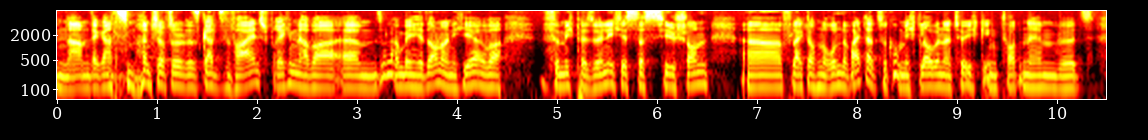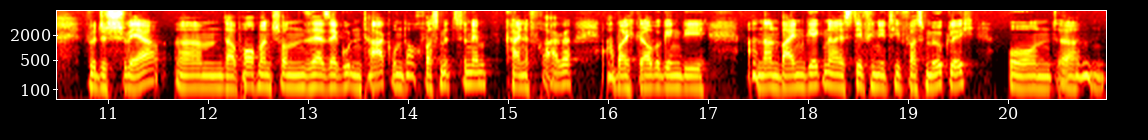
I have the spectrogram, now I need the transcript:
im Namen der ganzen Mannschaft oder des ganzen Vereins sprechen, aber ähm, so lange bin ich jetzt auch noch nicht hier. Aber für mich persönlich ist das Ziel schon, äh, vielleicht auch eine Runde weiterzukommen. Ich glaube natürlich, gegen Tottenham wird, wird es schwer. Ähm, da braucht man schon einen sehr, sehr guten Tag, um da auch was mitzunehmen, keine Frage. Aber ich glaube, gegen die anderen beiden Gegner ist definitiv was möglich. Und ähm,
